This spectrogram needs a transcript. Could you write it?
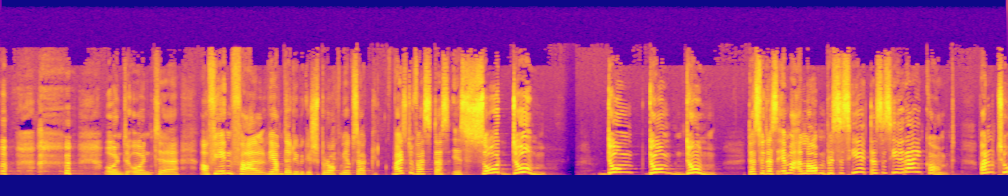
und und äh, auf jeden Fall, wir haben darüber gesprochen, wir haben gesagt, weißt du was, das ist so dumm. Dumm, dumm, dumm dass wir das immer erlauben, bis es hier, dass es hier reinkommt. Warum tun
